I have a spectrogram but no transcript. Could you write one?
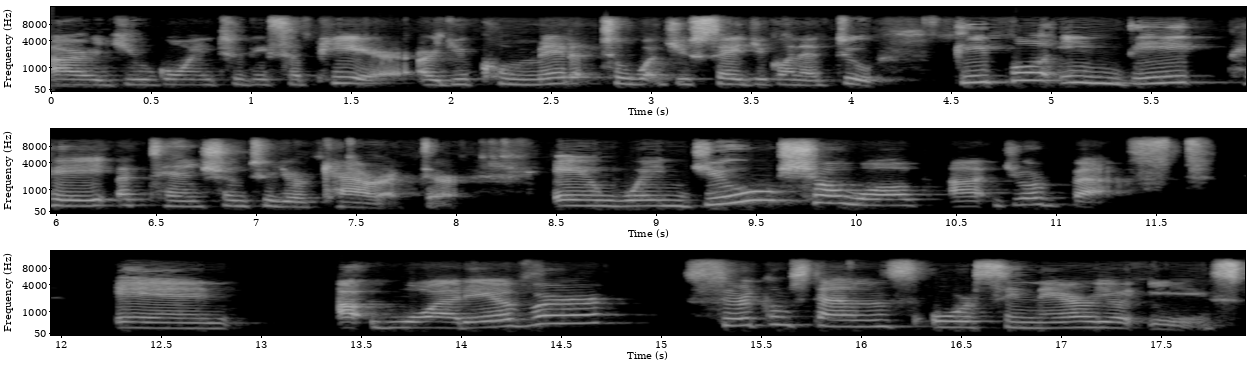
Are you going to disappear? Are you committed to what you said you're going to do? People indeed pay attention to your character. And when you show up at your best and at whatever circumstance or scenario is,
